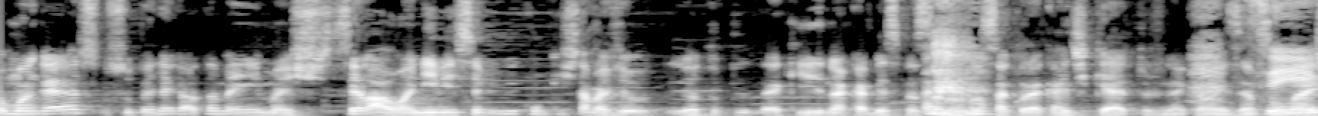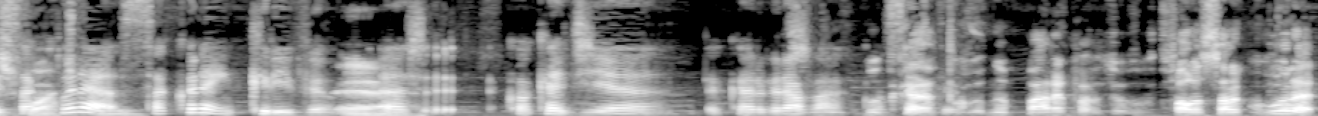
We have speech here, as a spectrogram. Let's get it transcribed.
o mangá é super legal também, mas sei lá, o anime sempre me conquista mais. Eu, eu tô aqui na cabeça pensando no Sakura Card Captors, né, que é um exemplo Sim, mais forte pra Sakura. Sakura é incrível. É. Qualquer dia eu quero gravar, com Cara, tu, não, para, tu falou Sakura,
